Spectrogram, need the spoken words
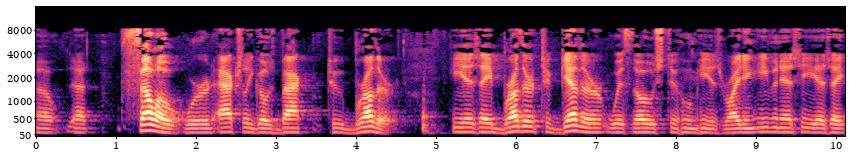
uh, that fellow word actually goes back to brother. He is a brother together with those to whom he is writing, even as he is a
